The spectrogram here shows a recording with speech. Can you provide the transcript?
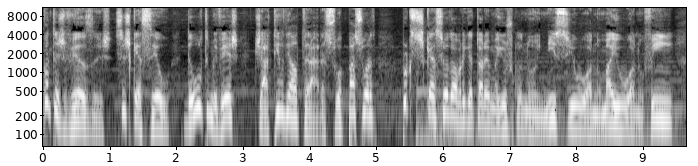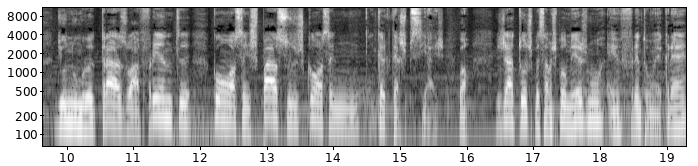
Quantas vezes se esqueceu da última vez que já tive de alterar a sua password porque se esqueceu da obrigatória maiúscula no início, ou no meio, ou no fim, de um número atrás ou à frente, com ou sem espaços, com ou sem caracteres especiais? Bom, já todos passamos pelo mesmo, a um ecrã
